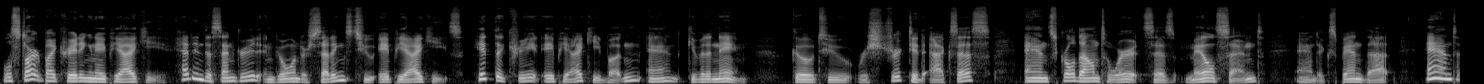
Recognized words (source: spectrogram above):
We'll start by creating an API key. Head into SendGrid and go under Settings to API Keys. Hit the Create API Key button and give it a name go to restricted access and scroll down to where it says mail send and expand that and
